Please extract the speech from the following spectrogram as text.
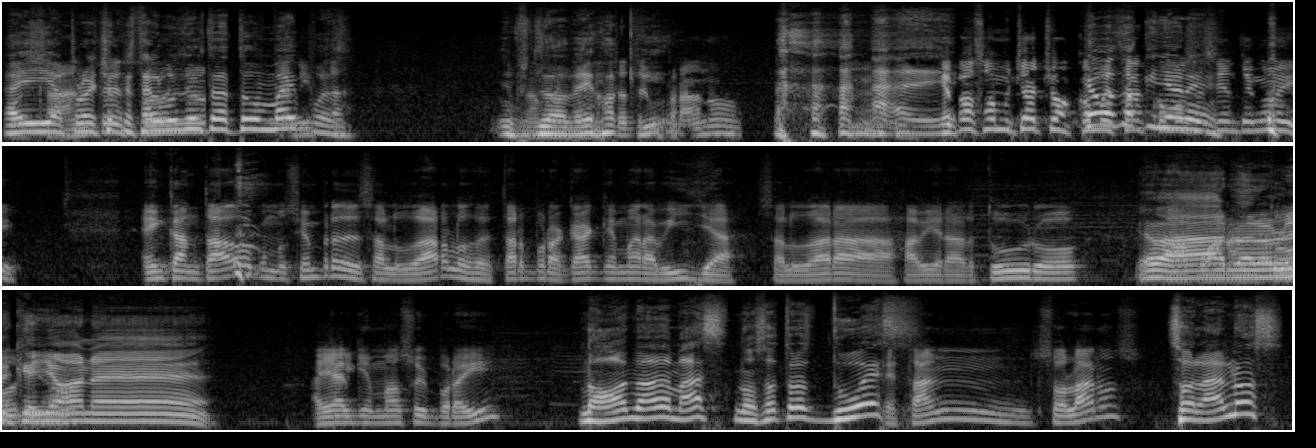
ahí Pues aprovecho que está el bus de ultratumba y pues, pues lo dejo aquí. temprano. ¿Qué pasó, muchachos? ¿Qué ¿Cómo pasó, están? ¿Cómo Quiñones? se sienten hoy? Encantado, como siempre, de saludarlos, de estar por acá. Qué maravilla saludar a Javier Arturo. Qué bárbaro, Luis. Quiñones. ¿Hay alguien más hoy por ahí? No, nada más. Nosotros dues ¿Están solanos? solanos.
